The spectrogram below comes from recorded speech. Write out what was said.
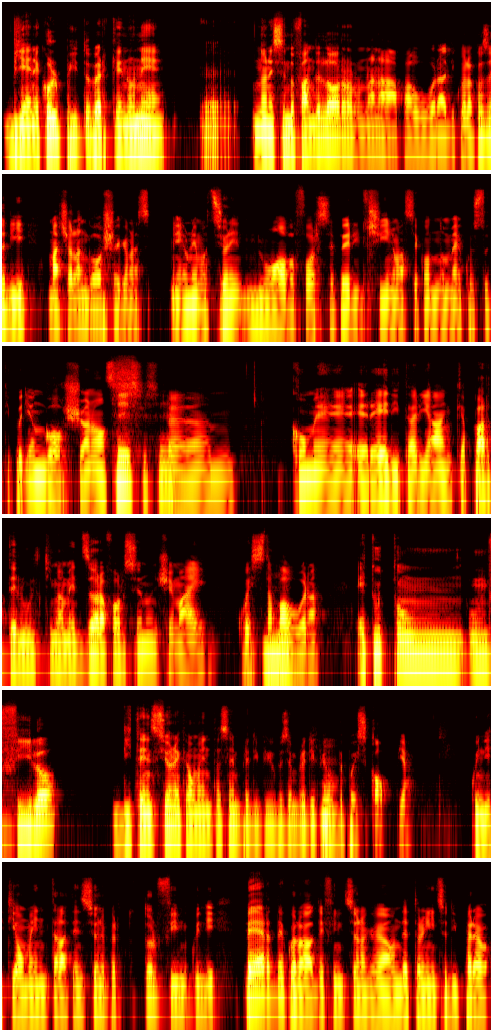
viene colpito perché non è eh, non essendo fan dell'horror, non ha la paura di quella cosa lì, ma c'è l'angoscia che è, una, è, un'emozione nuova forse per il cinema, secondo me, questo tipo di angoscia, no? Sì, sì, sì. Um, come Hereditary anche, a parte l'ultima mezz'ora forse non c'è mai questa mm. paura. È tutto un, un, filo di tensione che aumenta sempre di più, sempre di più, eh. e poi scoppia quindi ti aumenta la tensione per tutto il film, quindi perde quella definizione che avevamo detto all'inizio di pre-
